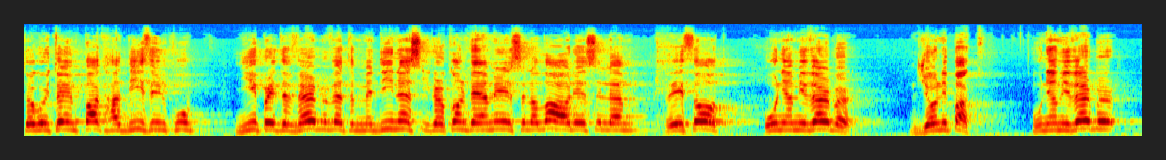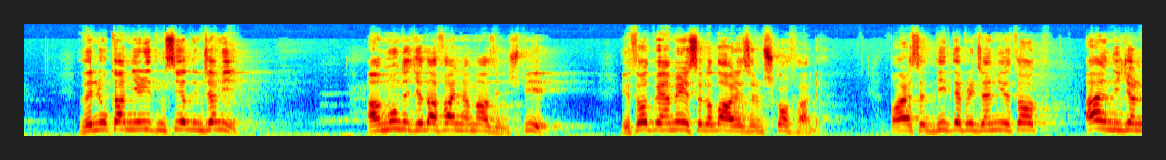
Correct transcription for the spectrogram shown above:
Të kujtojmë pak hadithin ku një prej të verbërve të Medinës i kërkon pejgamberit sallallahu alejhi ue selem dhe i thotë, "Un jam i verbër." Ngjoni pak. Unë jam i verbër. Dhe nuk kam njeri të më sjellë në xhami. A mundet që ta fal namazin në shpi? I thotë pejgamberi sallallahu alejhi ue selem shko fale. Para se dilte prej xhamie thotë, a e ndigjon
